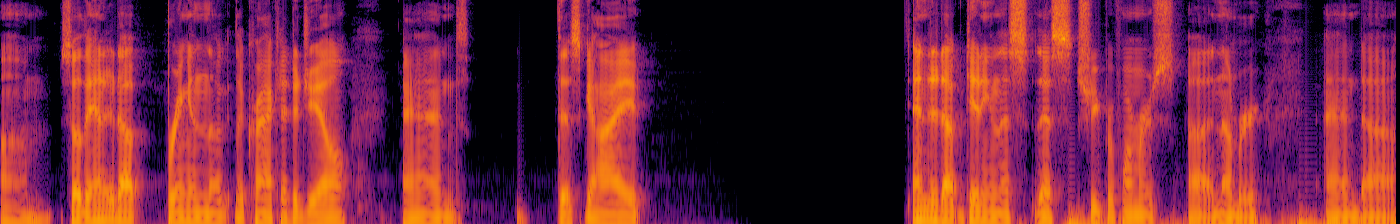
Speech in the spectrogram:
Um, so they ended up bringing the the crackhead to jail and this guy ended up getting this this street performer's uh, number. And uh,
